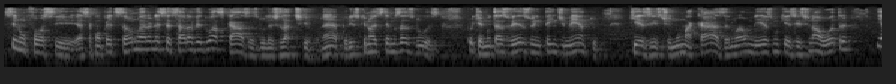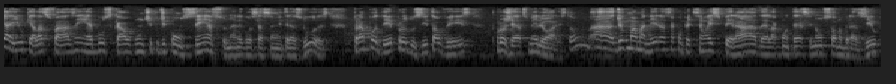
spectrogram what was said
Se não fosse essa competição, não era necessário haver duas casas do legislativo, né? Por isso que nós temos as duas, porque muitas vezes o entendimento que existe numa casa não é o mesmo que existe na outra. E aí o que elas fazem é buscar algum tipo de consenso na negociação entre as duas para poder produzir talvez projetos melhores. Então, de alguma maneira, essa competição é esperada, ela acontece não só no Brasil,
